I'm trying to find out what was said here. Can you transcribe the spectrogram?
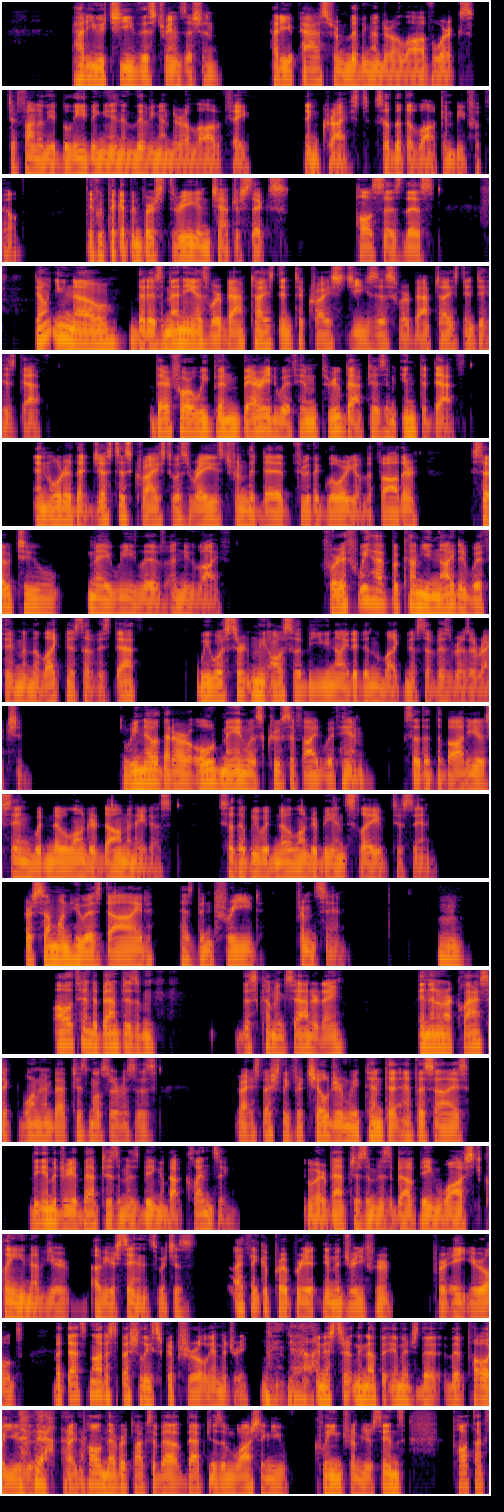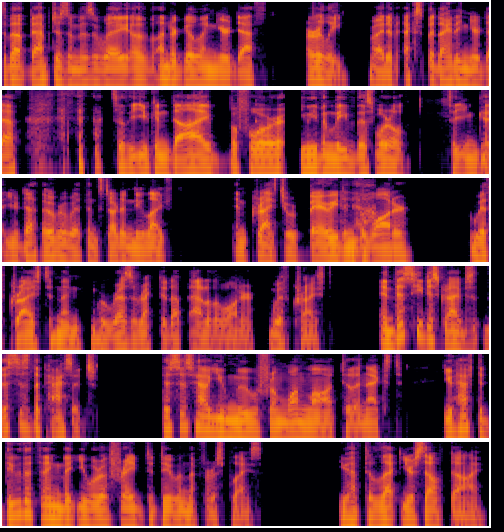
How do you achieve this transition? How do you pass from living under a law of works to finally believing in and living under a law of faith in Christ so that the law can be fulfilled? If we pick up in verse three in chapter six, Paul says this, don't you know that as many as were baptized into Christ Jesus were baptized into his death? Therefore, we've been buried with him through baptism into death, in order that just as Christ was raised from the dead through the glory of the Father, so too may we live a new life. For if we have become united with him in the likeness of his death, we will certainly also be united in the likeness of his resurrection. We know that our old man was crucified with him, so that the body of sin would no longer dominate us, so that we would no longer be enslaved to sin. For someone who has died has been freed from sin. Hmm. I'll attend a baptism this coming Saturday. And in our classic Mormon baptismal services, right, especially for children, we tend to emphasize the imagery of baptism as being about cleansing, where baptism is about being washed clean of your of your sins, which is, I think, appropriate imagery for for eight year olds but that's not especially scriptural imagery. Mm-hmm. Yeah. and it's certainly not the image that, that Paul uses. Yeah. Right? Paul never talks about baptism washing you clean from your sins. Paul talks about baptism as a way of undergoing your death early, right? Of expediting your death so that you can die before you even leave this world. So you can get your death over with and start a new life in Christ. You were buried in yeah. the water with Christ and then were resurrected up out of the water with Christ. And this he describes, this is the passage this is how you move from one law to the next. You have to do the thing that you were afraid to do in the first place. You have to let yourself die.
